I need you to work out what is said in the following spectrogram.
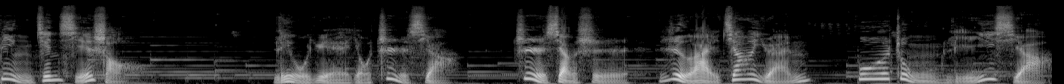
并肩携手。六月有志向，志向是热爱家园，播种理想。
